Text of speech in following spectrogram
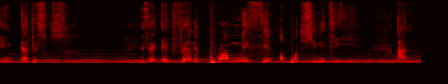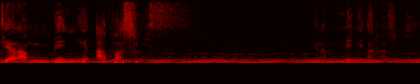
in Ephesus. It's a, a very promising opportunity, and there are many adversaries. There are many adversaries.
